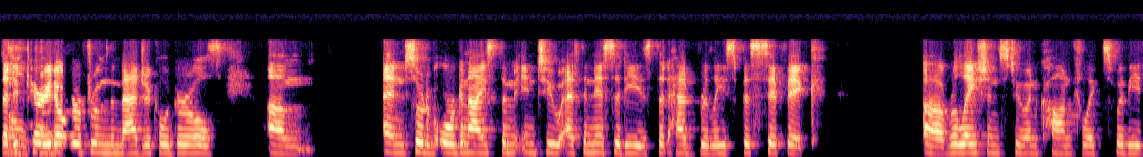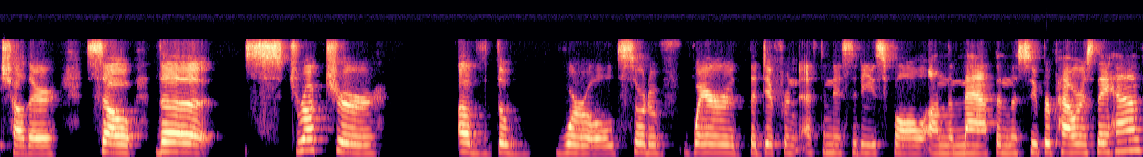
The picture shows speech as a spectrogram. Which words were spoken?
that oh, had carried cool. over from the magical girls. Um, and sort of organized them into ethnicities that had really specific uh, relations to and conflicts with each other. So the structure of the world, sort of where the different ethnicities fall on the map and the superpowers they have,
